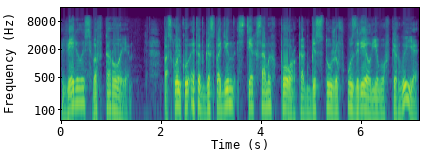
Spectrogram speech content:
верилось во второе — поскольку этот господин с тех самых пор, как Бестужев узрел его впервые,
